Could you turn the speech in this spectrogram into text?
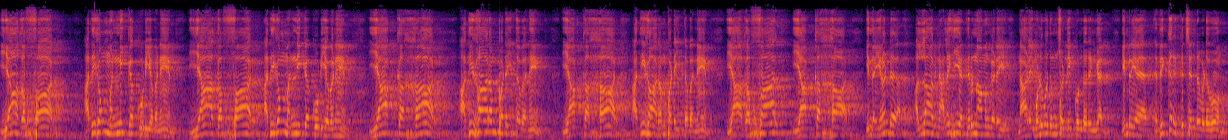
யா கஃபார் அதிகம் மன்னிக்க கூடியவனே யா கஃபார் அதிகம் மன்னிக்க கூடியவனே யா கஹார் அதிகாரம் படைத்தவனே. யா கஹார் அதிகாரம் படைத்தவனே. யா கஃபார் யா கஹார். இந்த இரண்டு அல்லாவின் அழகிய திருநாமங்களை நாளை முழுவதும் சொல்லிக் கொண்டிருங்கள். இன்றைய திக்கருக்கு சென்று விடுவோம்.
